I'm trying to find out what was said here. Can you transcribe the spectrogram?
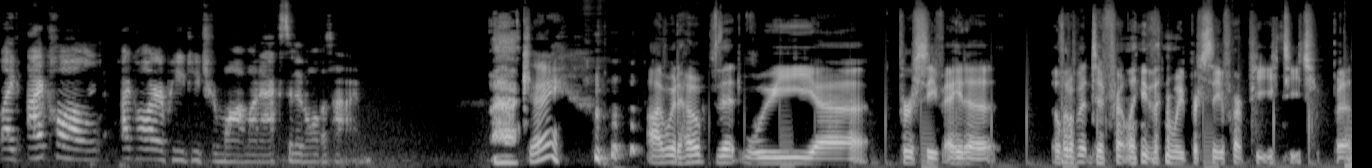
Like, I call I call her PE teacher mom on accident all the time. Okay. I would hope that we uh, perceive Ada a little bit differently than we perceive our PE teacher, but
